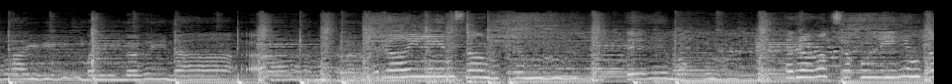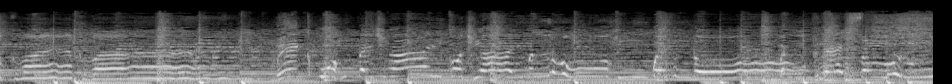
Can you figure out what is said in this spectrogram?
ថ្លៃមិននឿយណារយលៀនសងព្រឹមទៅមុខរកសុខលៀងទុកខ្វល់ខ្វាយមេឃខ្ពស់ដីឆ្ងាយក៏ឆ្ងាយមិនហួសបេះដូងមិនផ្នែកសងរួ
